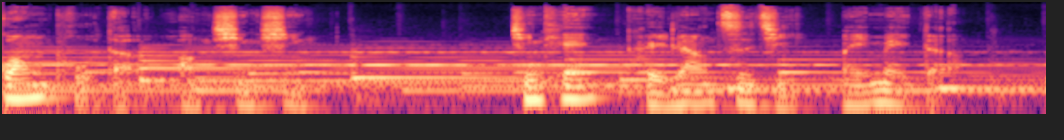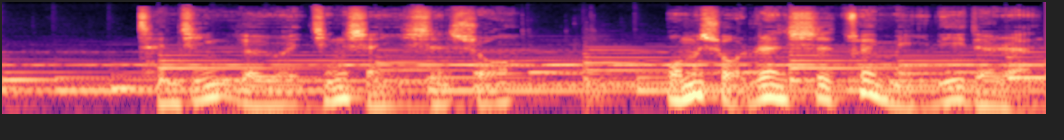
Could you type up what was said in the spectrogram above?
光谱的黄星星。今天可以让自己美美的。曾经有一位精神医生说：“我们所认识最美丽的人，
